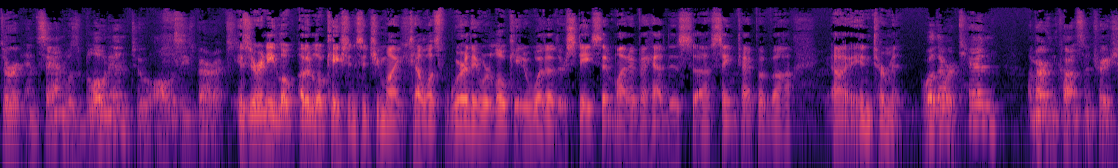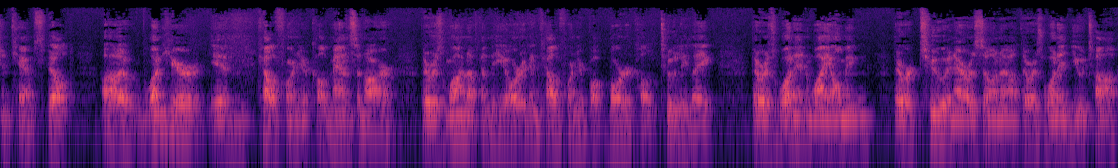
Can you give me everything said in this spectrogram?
dirt and sand was blown into all of these barracks. Is there any lo- other locations that you might tell us where they were located? What other states that might have had this uh, same type of uh, uh, internment? Well, there were 10 American concentration camps built. Uh, one here in California called Manzanar. There was one up in the Oregon California border called Tule Lake. There was one in Wyoming. There were two in Arizona, there was one in Utah,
